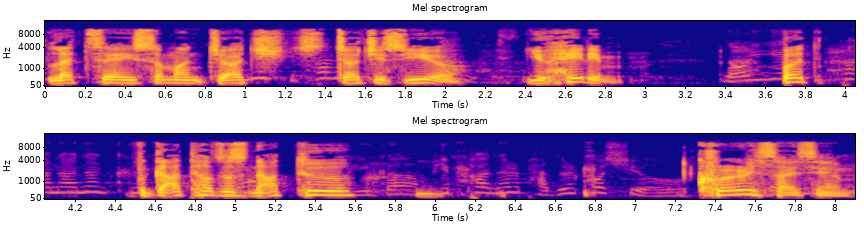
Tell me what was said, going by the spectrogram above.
Let's say someone judge, judges you, you hate him. But God tells us not to criticize him.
